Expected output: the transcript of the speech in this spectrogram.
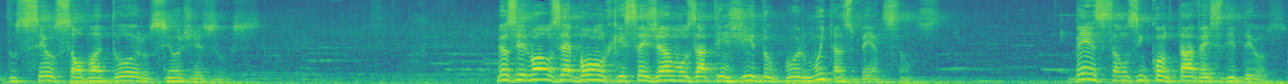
do seu Salvador, o Senhor Jesus. Meus irmãos, é bom que sejamos atingidos por muitas bênçãos, bênçãos incontáveis de Deus.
